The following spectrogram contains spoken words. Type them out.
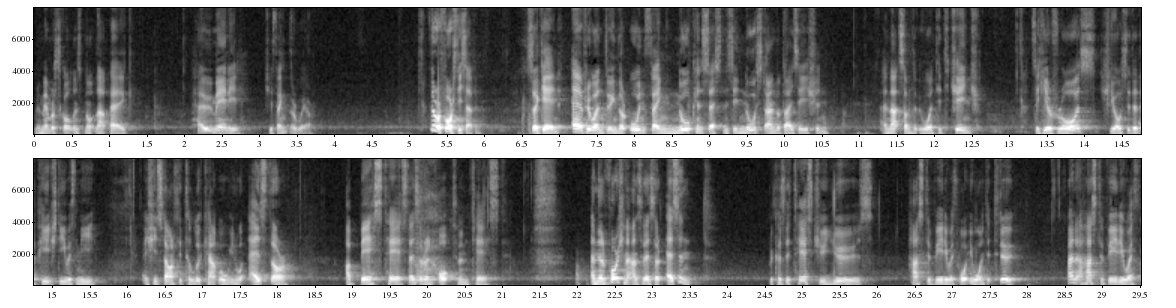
Remember, Scotland's not that big. How many you think there were? There were 47. So again, everyone doing their own thing, no consistency, no standardisation, and that's something that we wanted to change. So here's Roz, she also did a PhD with me, and she started to look at, well, you know, is there a best test? Is there an optimum test? And the unfortunate answer is there isn't, because the test you use has to vary with what you want it to do. And it has to vary with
